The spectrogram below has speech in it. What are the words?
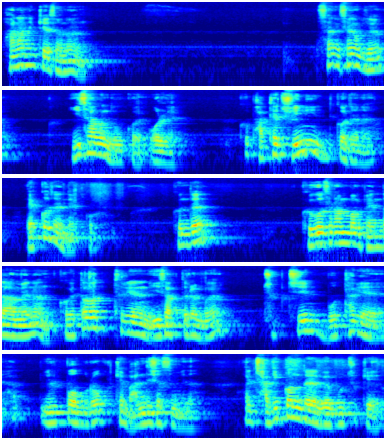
하나님께서는 생각해보세요. 이삭은 누구 거예요, 원래? 그 밭의 주인이 거잖아요. 내 거잖아요, 내 거. 근데 그것을 한번 벤 다음에는 거기에 떨어뜨리는 이삭들을 뭐야? 죽지 못하게 율법으로 그렇게 만드셨습니다. 아니, 자기 건데 왜 못 죽게 해요?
